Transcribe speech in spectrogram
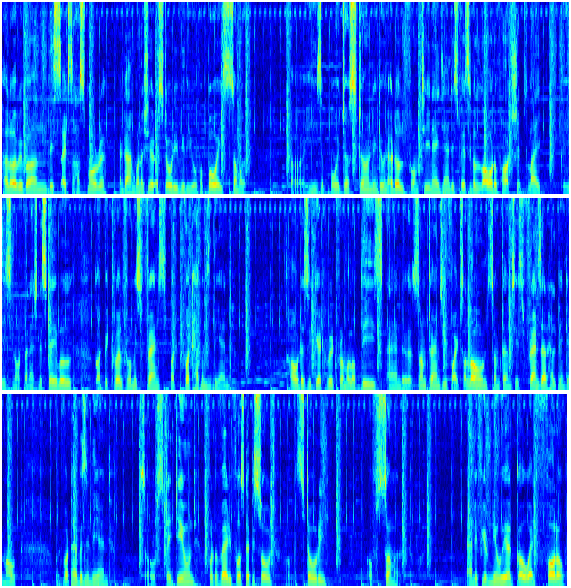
Hello everyone, this is Sahas and I'm gonna share a story with you of a boy, Summer. Uh, he's a boy just turned into an adult from teenage and is facing a lot of hardships like he's not financially stable, got betrayal from his friends, but what happens in the end? How does he get rid from all of these? And uh, sometimes he fights alone, sometimes his friends are helping him out, but what happens in the end? So stay tuned for the very first episode of the story of summer. And if you're new here, go and follow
